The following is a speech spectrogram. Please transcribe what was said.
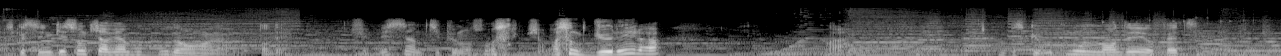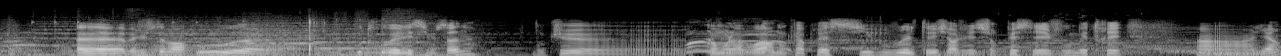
Parce que c'est une question qui revient beaucoup dans... Euh, attendez, je vais baisser un petit peu mon son, j'ai l'impression de gueuler là. Voilà. Parce que beaucoup m'ont demandé au fait, euh, bah, justement où, où trouver les Simpsons. Donc comment l'avoir. Donc après si vous voulez le télécharger sur PC, je vous mettrai un lien.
